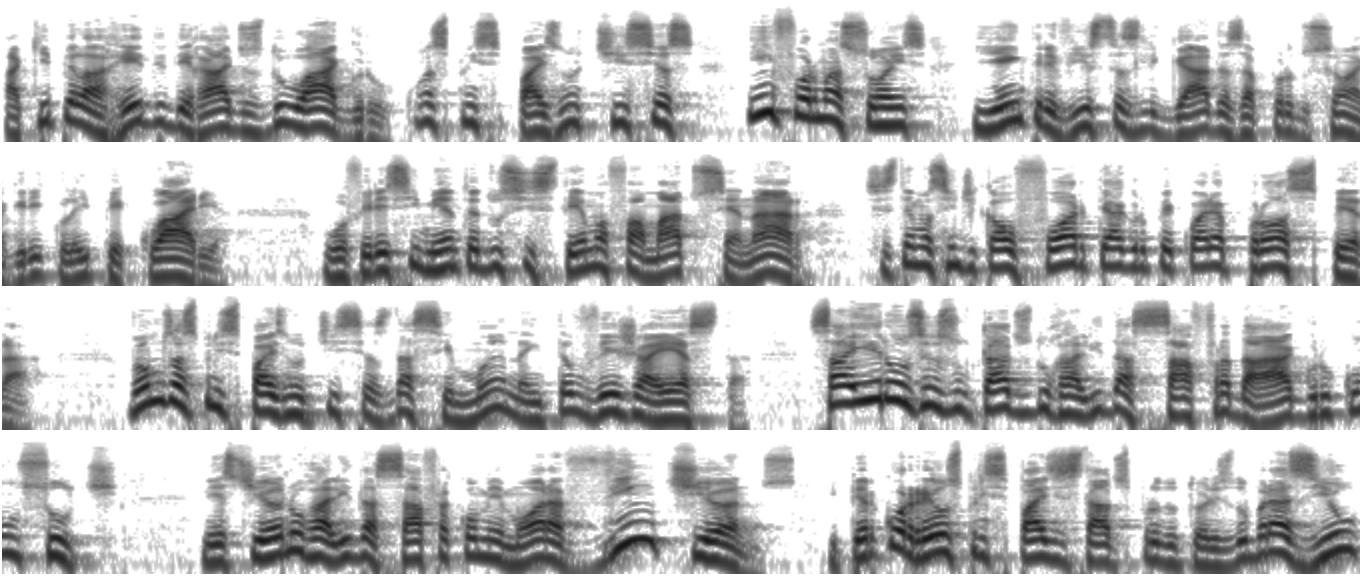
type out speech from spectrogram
aqui pela rede de rádios do Agro, com as principais notícias, informações e entrevistas ligadas à produção agrícola e pecuária. O oferecimento é do Sistema Famato Senar, Sistema Sindical Forte e Agropecuária Próspera. Vamos às principais notícias da semana? Então veja esta. Saíram os resultados do Rally da Safra da Agro Consult. Neste ano, o Rally da Safra comemora 20 anos e percorreu os principais estados produtores do Brasil,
